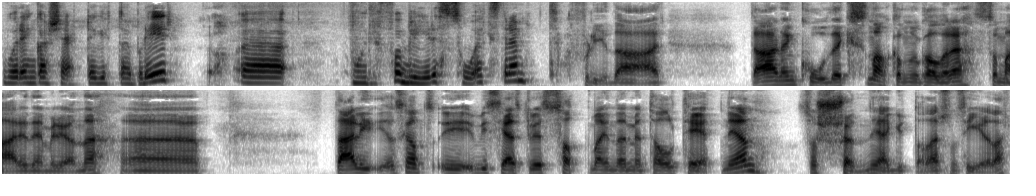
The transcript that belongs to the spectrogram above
hvor engasjerte gutta blir. Eh, hvorfor blir det så ekstremt? Fordi det er, det er den kodeksen, kan du kalle det, som er i det miljøene. Eh, litt- hvis jeg skulle satt meg inn i den mentaliteten igjen, så skjønner jeg gutta der som sier det der.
